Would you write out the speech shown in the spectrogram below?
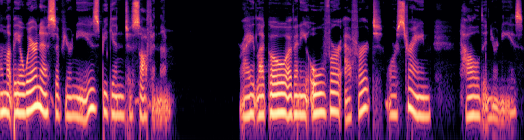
And let the awareness of your knees begin to soften them. Right? Let go of any over effort or strain held in your knees.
